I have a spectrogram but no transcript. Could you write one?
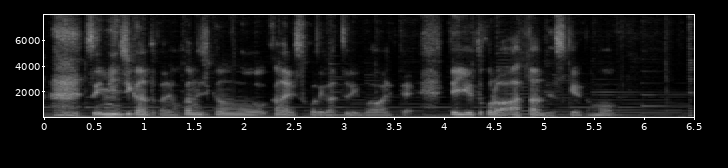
睡眠時間とかね、他の時間をかなりそこでがっつり奪われてっていうところはあったんですけれども、う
